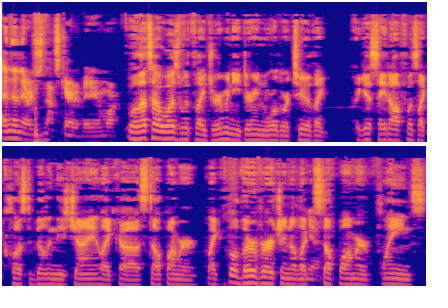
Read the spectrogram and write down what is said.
And then they're just not scared of it anymore. well, that's how it was with like Germany during World War II. Like, I guess Adolf was like close to building these giant like uh stealth bomber, like well their version of like Yeah. stealth bomber planes,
